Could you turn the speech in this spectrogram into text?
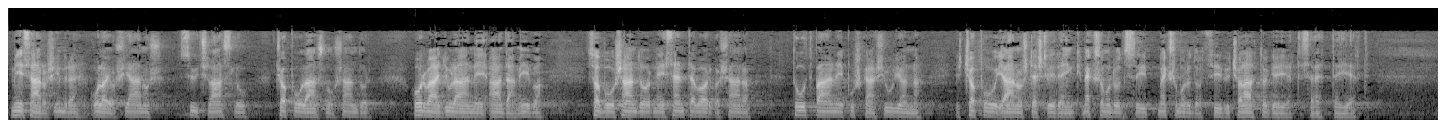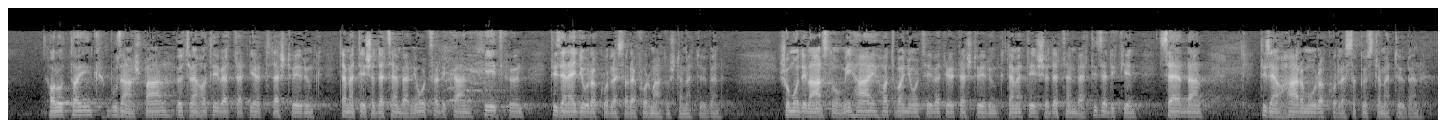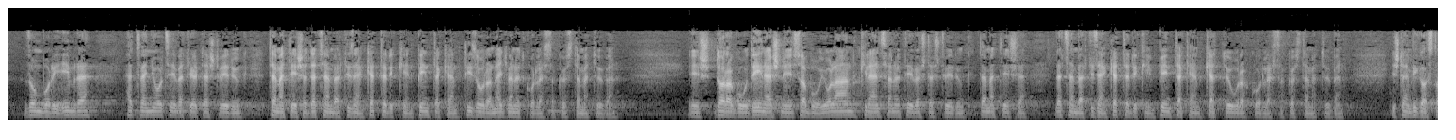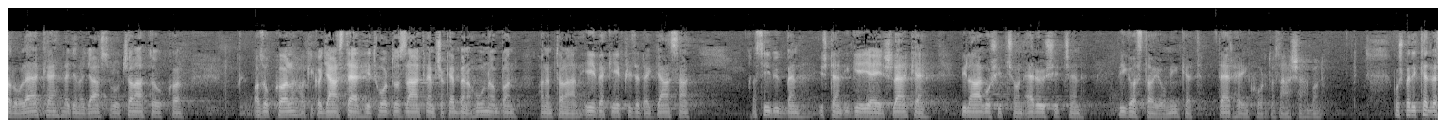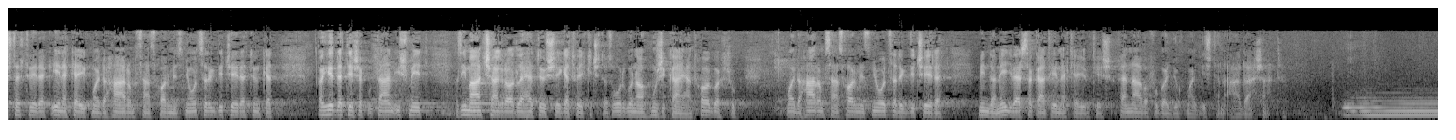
Mészáros Imre, Olajos János, Szűcs László, Csapó László Sándor, Horváth Gyuláné, Ádám Éva, Szabó Sándorné, Szente Varga Sára, Tóth Pálné, Puskás Julianna és Csapó János testvéreink megszomorodott, szív, megszomorodott szívű családtagjaiért, szeretteiért. Halottaink, Buzás Pál, 56 évet élt testvérünk, temetése december 8-án, hétfőn, 11 órakor lesz a református temetőben. Somodi László Mihály, 68 évet élt testvérünk, temetése december 10-én, szerdán, 13 órakor lesz a köztemetőben. Zombori Imre, 78 évet élt testvérünk, temetése december 12-én, pénteken, 10 óra 45-kor lesz a köztemetőben. És Daragó Dénesné Szabó Jolán, 95 éves testvérünk, temetése december 12-én, pénteken, 2 órakor lesz a köztemetőben. Isten vigasztaló lelke legyen a gyászoló családtagokkal, azokkal, akik a gyász terhét hordozzák, nem csak ebben a hónapban, hanem talán évek, évtizedek gyászát, a szívükben Isten igéje és lelke világosítson, erősítsen, vigasztaljon minket terheink hordozásában. Most pedig, kedves testvérek, énekeljük majd a 338. dicséretünket. A hirdetések után ismét az imádságra ad lehetőséget, hogy egy kicsit az orgona muzsikáját hallgassuk, majd a 338. dicséret mind a négy verszakát énekeljük, és fennállva fogadjuk majd Isten áldását. Mm.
